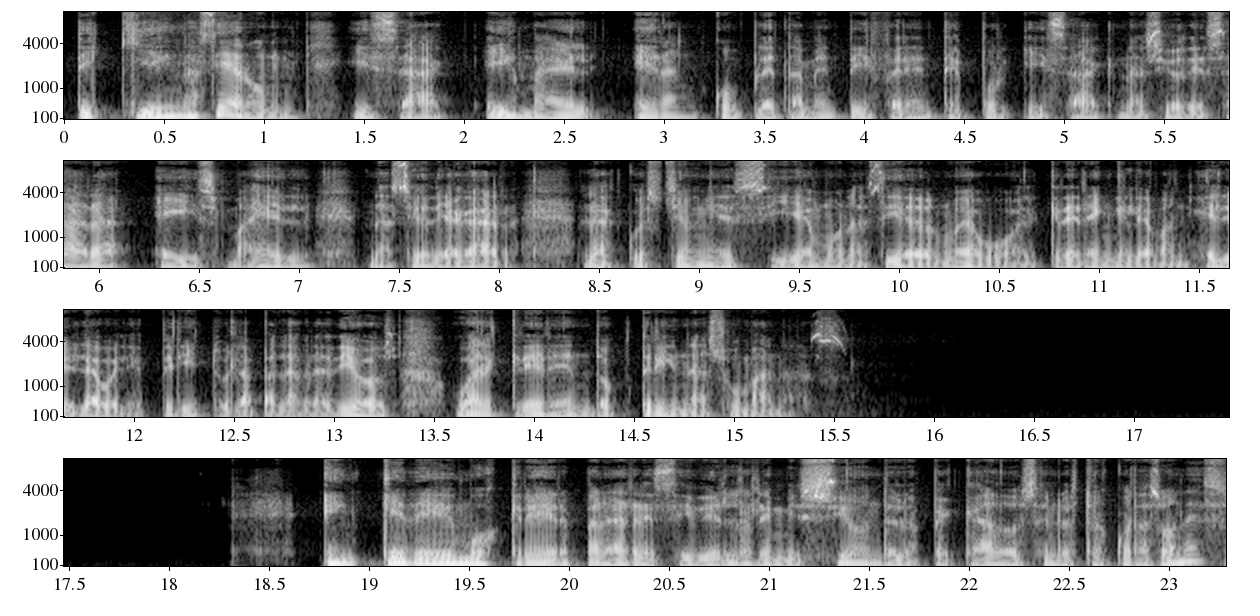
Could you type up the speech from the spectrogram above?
¿De quién nacieron? Isaac e Ismael eran completamente diferentes porque Isaac nació de Sara e Ismael nació de Agar. La cuestión es si hemos nacido de nuevo al creer en el Evangelio, el agua, el Espíritu, la palabra de Dios o al creer en doctrinas humanas. ¿En qué debemos creer para recibir la remisión de los pecados en nuestros corazones?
